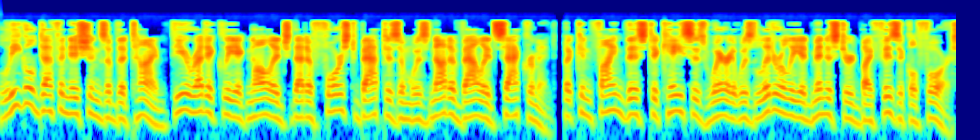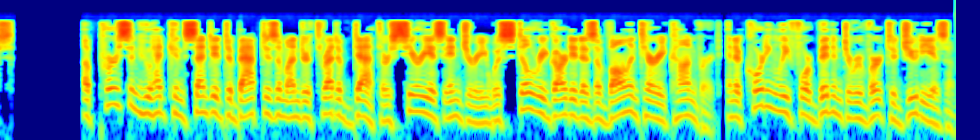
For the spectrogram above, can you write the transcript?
Legal definitions of the time theoretically acknowledged that a forced baptism was not a valid sacrament, but confined this to cases where it was literally administered by physical force. A person who had consented to baptism under threat of death or serious injury was still regarded as a voluntary convert, and accordingly forbidden to revert to Judaism.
